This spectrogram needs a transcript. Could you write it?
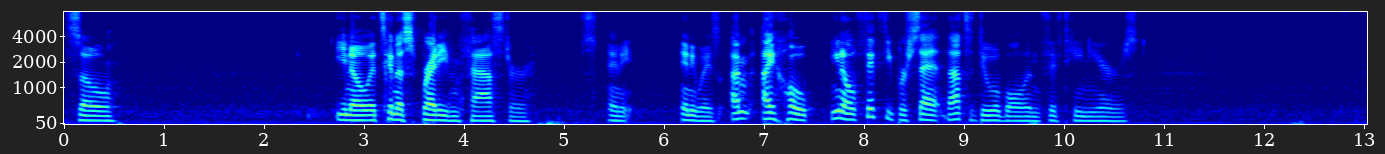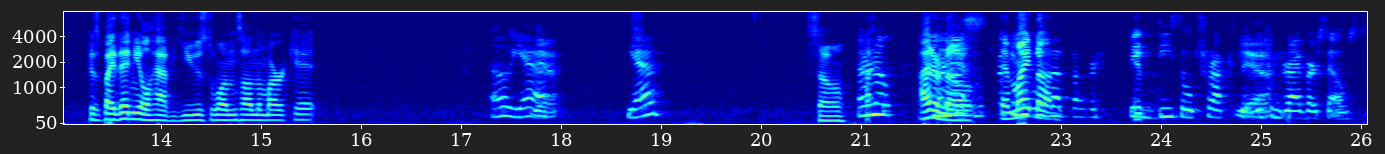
So, you know, it's going to spread even faster. Any, anyways, I'm. I hope you know, fifty percent. That's doable in fifteen years. Because by then you'll have used ones on the market. Oh, Yeah. yeah. Yeah? So I don't know. I don't know. It gonna might give not. Up our big it- diesel truck that Yeah. we can drive ourselves.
